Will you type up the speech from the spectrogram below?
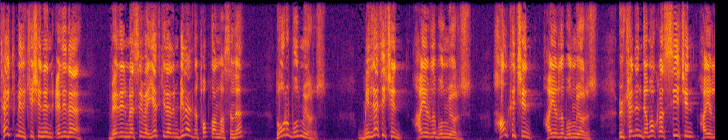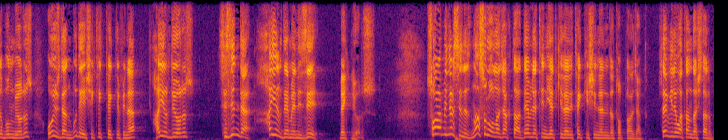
tek bir kişinin eline verilmesi ve yetkilerin bir elde toplanmasını doğru bulmuyoruz. Millet için hayırlı bulmuyoruz. Halk için hayırlı bulmuyoruz. Ülkenin demokrasisi için hayırlı bulmuyoruz. O yüzden bu değişiklik teklifine hayır diyoruz. Sizin de hayır demenizi bekliyoruz. Sorabilirsiniz nasıl olacak da devletin yetkileri tek kişinin elinde toplanacak? Sevgili vatandaşlarım,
